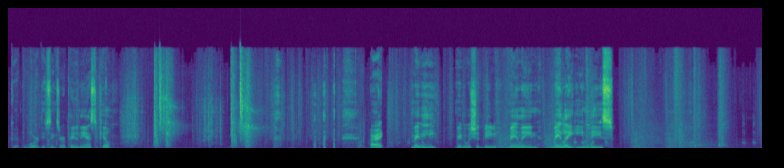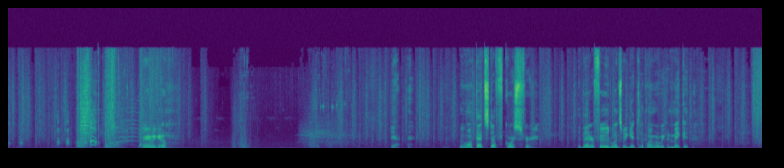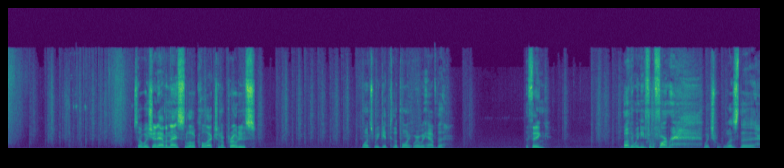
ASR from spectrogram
Good lord, these things are a pain in the ass to kill. All right, maybe maybe we should be meleeing meleeing these. There we go. Yeah. We want that stuff, of course, for the better food once we get to the point where we can make it. So we should have a nice little collection of produce once we get to the point where we have the the thing uh, that we need for the farmer, which was the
